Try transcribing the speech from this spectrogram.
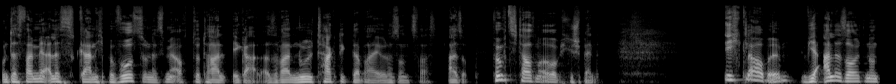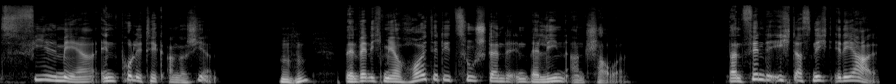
Und das war mir alles gar nicht bewusst und ist mir auch total egal. Also war null Taktik dabei oder sonst was. Also 50.000 Euro habe ich gespendet. Ich glaube, wir alle sollten uns viel mehr in Politik engagieren. Mhm. Denn wenn ich mir heute die Zustände in Berlin anschaue, dann finde ich das nicht ideal.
